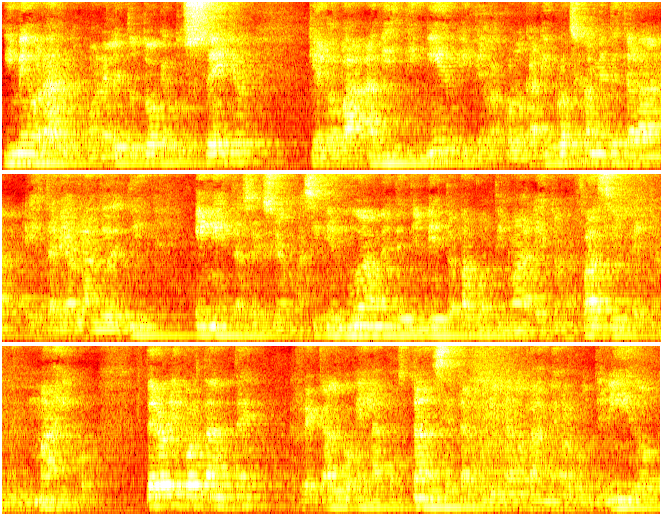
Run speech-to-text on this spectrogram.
y mejorarlo, ponerle tu toque, tu sello que lo va a distinguir y te va a colocar. Y próximamente estará, estaré hablando de ti en esta sección. Así que nuevamente te invito a continuar. Esto no es fácil, esto no es mágico. Pero lo importante, recalco, en la constancia, estar publicando cada vez mejor contenido,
